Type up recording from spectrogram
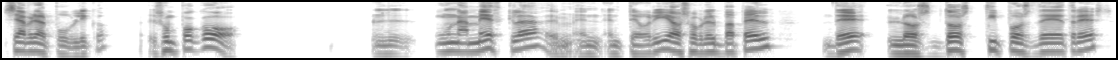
se abre al público. Es un poco una mezcla, en, teoría o sobre el papel, de los dos tipos de E3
